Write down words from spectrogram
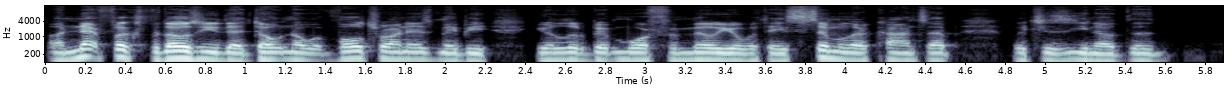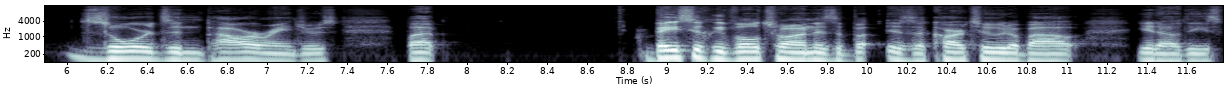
on Netflix. For those of you that don't know what Voltron is, maybe you're a little bit more familiar with a similar concept, which is, you know, the Zords and Power Rangers. But basically, Voltron is a, is a cartoon about, you know, these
